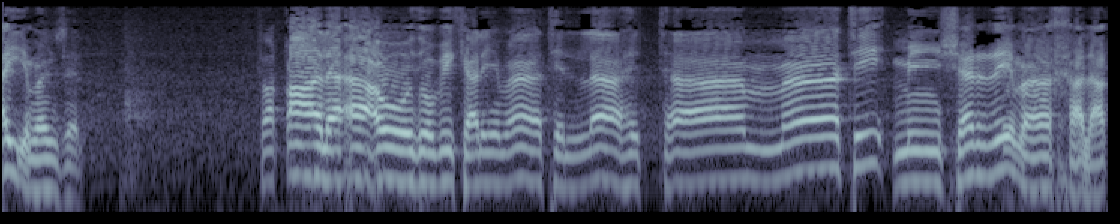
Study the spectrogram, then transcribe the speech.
أي منزل؟ فقال أعوذ بكلمات الله التامات من شر ما خلق.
